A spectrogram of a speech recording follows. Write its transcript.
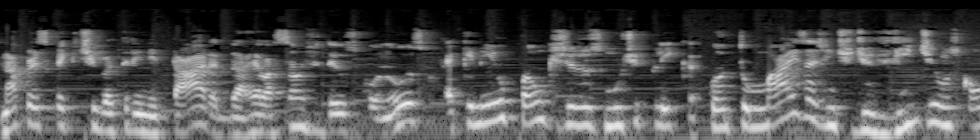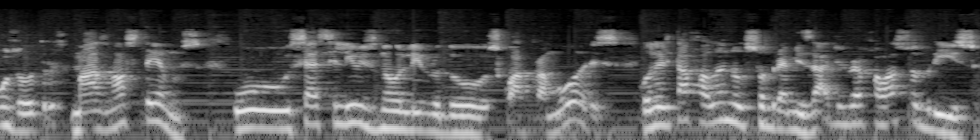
na perspectiva trinitária da relação de Deus conosco, é que nem o pão que Jesus multiplica. Quanto mais a gente divide uns com os outros, mais nós temos. O C.S. Lewis, no livro dos Quatro Amores, quando ele está falando sobre amizade, ele vai falar sobre isso.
